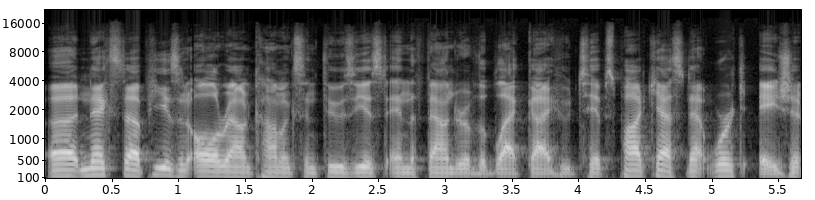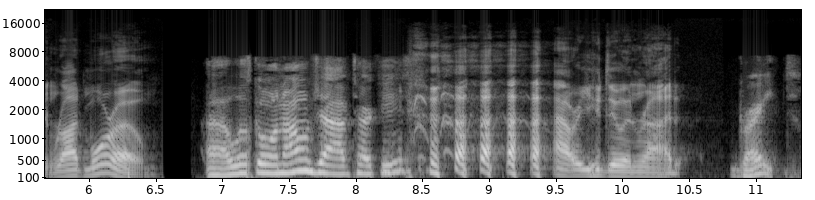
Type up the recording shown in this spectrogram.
Uh, next up, he is an all around comics enthusiast and the founder of the Black Guy Who Tips podcast network, Agent Rod Morrow. Uh, what's going on, Job Turkey? How are you doing, Rod? Great.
